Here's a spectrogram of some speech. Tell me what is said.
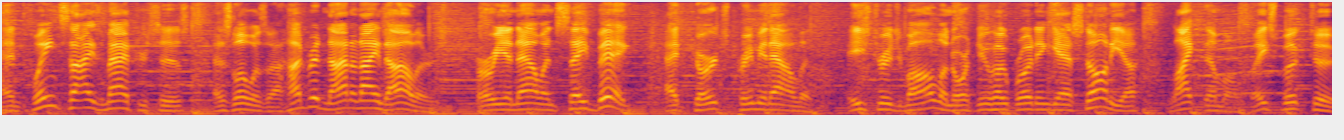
and queen size mattresses as low as $199. Hurry in now and save big at Curts Premium Outlet, Eastridge Mall and North New Hope Road in Gastonia. Like them on Facebook too.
